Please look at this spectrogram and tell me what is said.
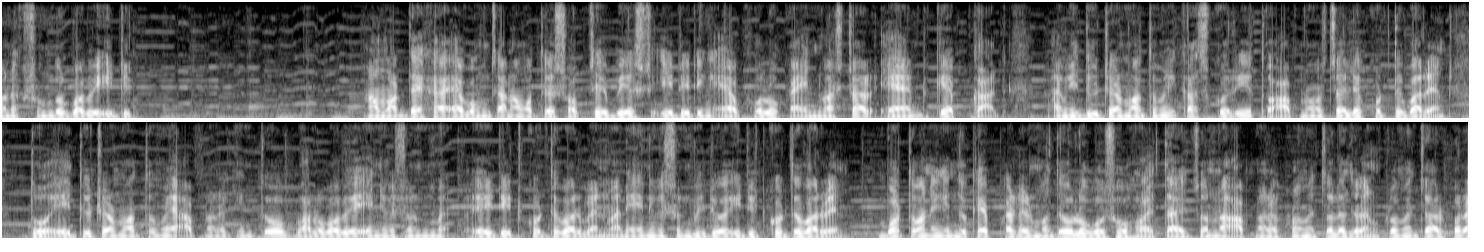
অনেক সুন্দরভাবে এডিট আমার দেখা এবং জানা মতে সবচেয়ে বেস্ট এডিটিং অ্যাপ হলো কাইন মাস্টার অ্যান্ড ক্যাপকাট আমি দুইটার মাধ্যমেই কাজ করি, তো আপনারা চাইলে করতে পারেন। তো এই দুইটার মাধ্যমে আপনারা কিন্তু ভালোভাবে অ্যানিমেশন এডিট করতে পারবেন মানে অ্যানিমেশন ভিডিও এডিট করতে পারবেন। বর্তমানে কিন্তু ক্যাপকাটের মধ্যেও লোগো শো হয়, তাই জন্য আপনারা ক্রমে চলে যাবেন। ক্রমে যাওয়ার পরে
